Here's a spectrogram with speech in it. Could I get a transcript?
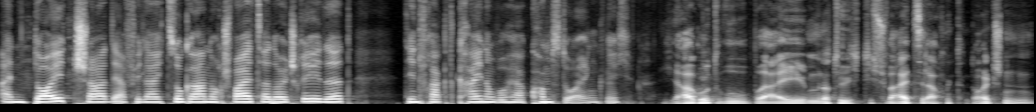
ein Deutscher, der vielleicht sogar noch Schweizerdeutsch redet, den fragt keiner, woher kommst du eigentlich? Ja, gut, wobei natürlich die Schweizer auch mit den Deutschen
